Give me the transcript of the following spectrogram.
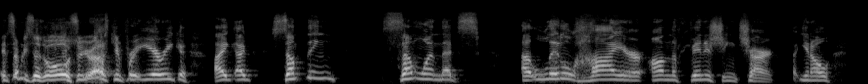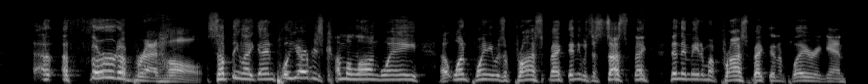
and somebody says, "Oh, so you're asking for a Eureka," I, I something someone that's a little higher on the finishing chart, you know, a, a, third of Brett Hull, something like that. And Puljujarvi's come a long way. At one point, he was a prospect, then he was a suspect, then they made him a prospect and a player again.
